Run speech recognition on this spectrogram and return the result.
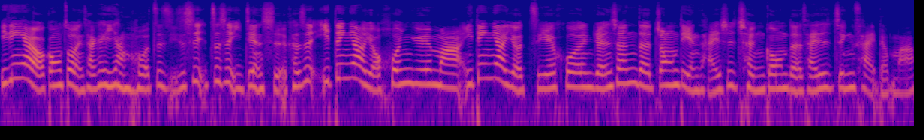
一定要有工作，你才可以养活自己，这是这是一件事。可是，一定要有婚约吗？一定要有结婚，人生的终点才是成功的，才是精彩的吗？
